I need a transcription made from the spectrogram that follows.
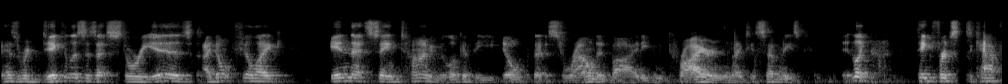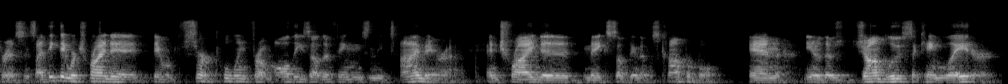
as ridiculous as that story is, I don't feel like in that same time, if you look at the ilk that is surrounded by, and even prior in the 1970s, it, like take Fritz the Cat for instance. I think they were trying to, they were sort of pulling from all these other things in the time era and trying to make something that was comparable. And you know, those Don Bluths that came later,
